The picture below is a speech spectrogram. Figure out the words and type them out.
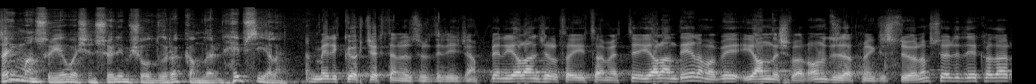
Sayın Mansur Yavaş'ın söylemiş olduğu rakamların hepsi yalan. Melik Gökçek'ten özür dileyeceğim. Beni yalancılıkla itham etti. Yalan değil ama bir yanlış var. Onu düzeltmek istiyorum. Söylediği kadar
